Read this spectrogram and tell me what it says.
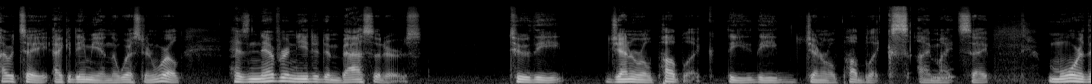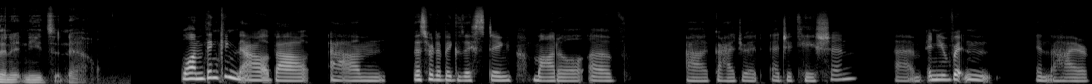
I would say academia in the Western world, has never needed ambassadors to the general public, the, the general publics, I might say, more than it needs it now. Well, I'm thinking now about um, the sort of existing model of uh, graduate education. Um, and you've written in the higher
